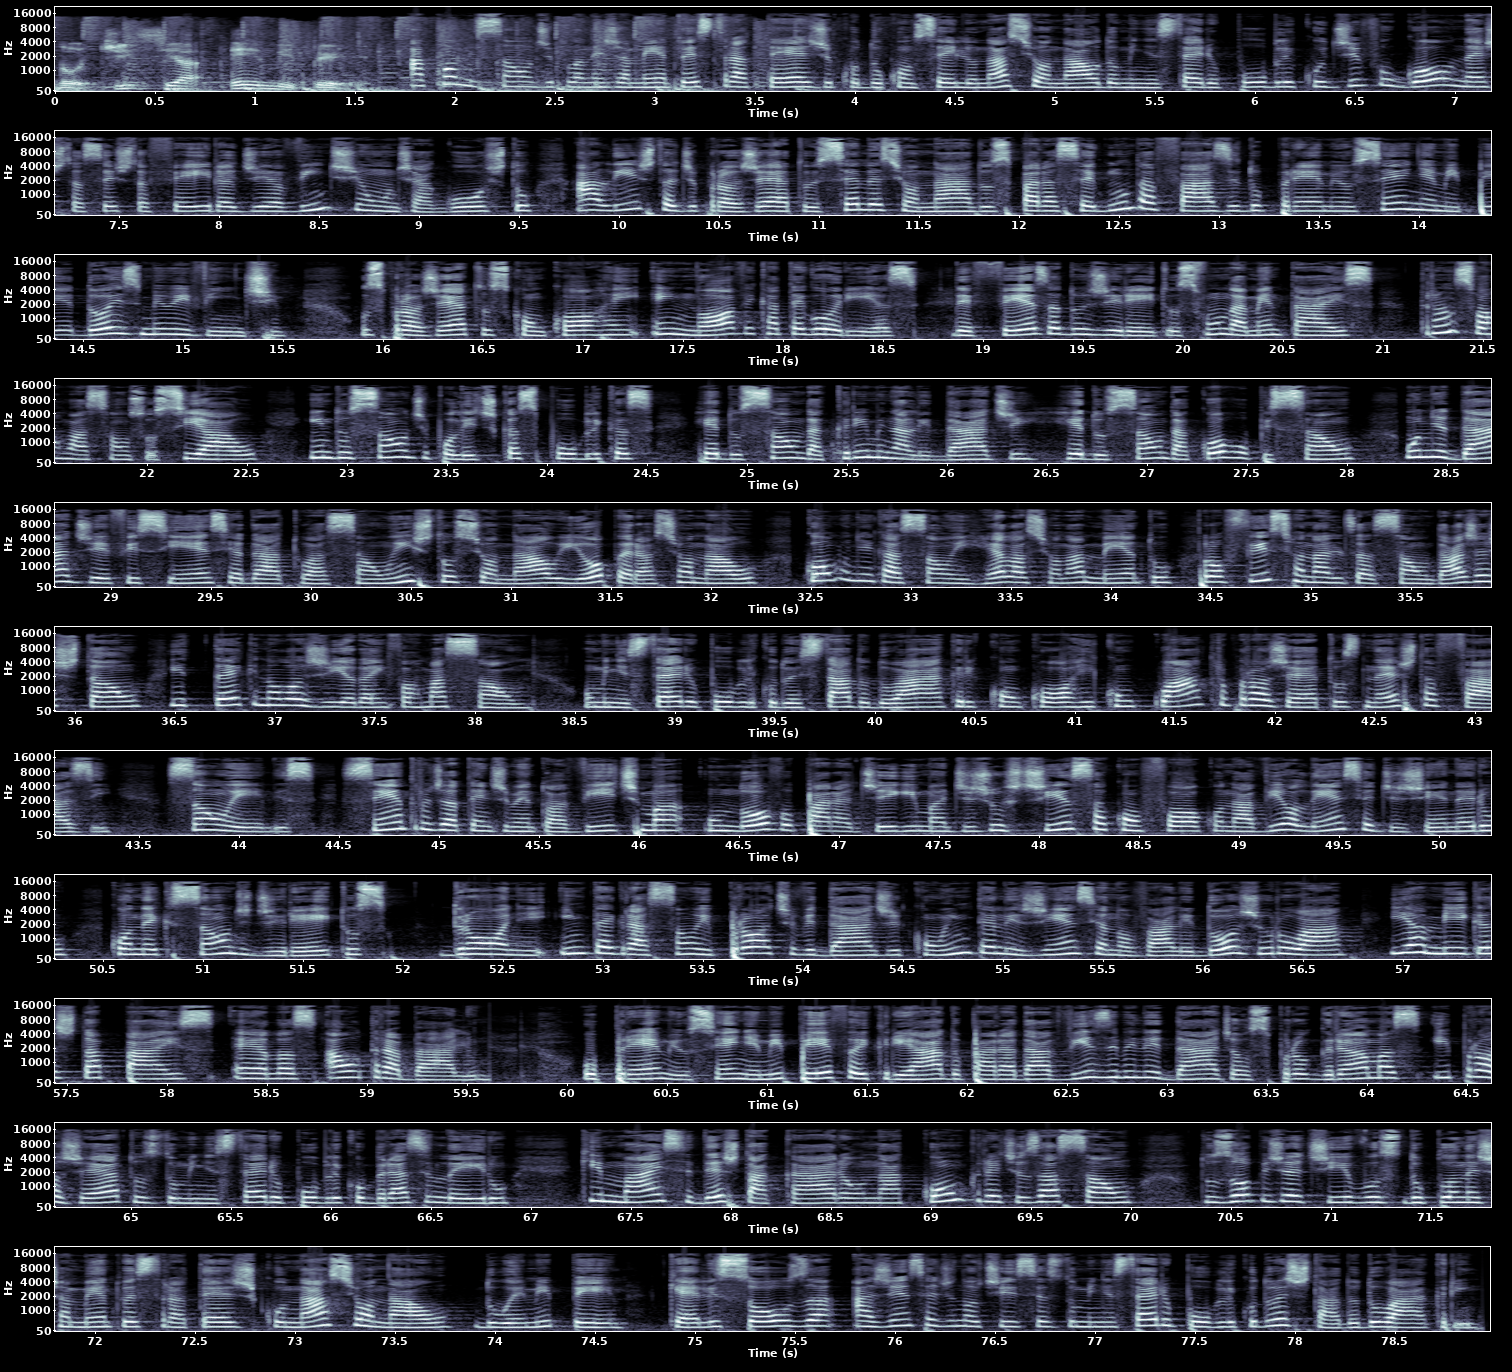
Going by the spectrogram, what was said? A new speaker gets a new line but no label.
Notícia MP.
A Comissão de Planejamento Estratégico do Conselho Nacional do Ministério Público divulgou nesta sexta-feira, dia 21 de agosto, a lista de projetos selecionados para a segunda fase do Prêmio CNMP 2020. Os projetos concorrem em nove categorias: defesa dos direitos fundamentais, transformação social, indução de políticas públicas, redução da criminalidade, redução da corrupção, unidade e eficiência da atuação institucional e operacional, comunicação e relacionamento, profissionalização da gestão e tecnologia da informação. O Ministério Público do Estado do Acre concorre com quatro projetos nesta fase. São eles: Centro de Atendimento à Vítima, um novo paradigma de justiça com foco na violência de gênero, conexão de direitos, drone, integração e proatividade com inteligência no Vale do Juruá e Amigas da Paz, elas ao trabalho. O prêmio CNMP foi criado para dar visibilidade aos programas e projetos do Ministério Público Brasileiro que mais se destacaram na concretização dos objetivos do Planejamento Estratégico Nacional do MP. Kelly Souza, Agência de Notícias do Ministério Público do Estado do Acre.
